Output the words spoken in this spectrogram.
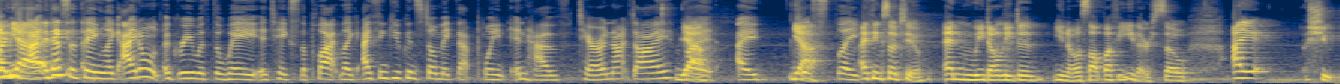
I mean, yeah, I, I that's the thing. Like, I don't agree with the way it takes the plot. Like, I think you can still make that point and have Tara not die. Yeah. But I yeah, just like I think so too. And we don't need to you know assault Buffy either. So I shoot.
